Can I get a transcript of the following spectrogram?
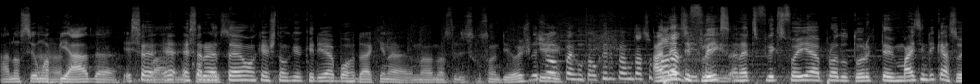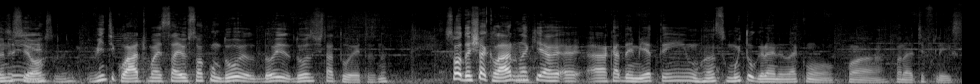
a não ser uma Aham. piada. É- é- essa era começo. até uma questão que eu queria abordar aqui na, na nossa discussão de hoje. Deixa eu perguntar, eu queria perguntar sobre a Parasita Netflix, ainda. a Netflix foi a produtora que teve mais indicações nesse Sim. Oscar. né? 24, mas saiu só com do- dois, duas estatuetas, né? Só deixa claro, né, que a, a- academia tem um ranço muito grande, né, com, com, a, com a Netflix.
